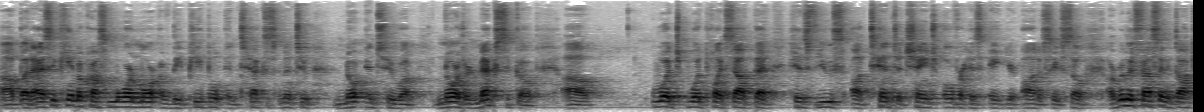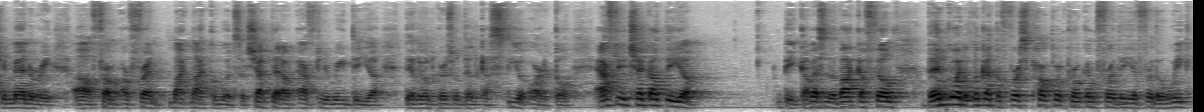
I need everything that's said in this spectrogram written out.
Uh, but as he came across more and more of the people in Texas and into, no, into northern Mexico, Wood, Wood points out that his views uh, tend to change over his eight-year odyssey. So a really fascinating documentary uh, from our friend Mike, Michael Wood. So check that out after you read the uh, De Leon Griswold del Castillo article. After you check out the the Cabeza de Vaca film. Then go ahead and look at the first PowerPoint program for the for the week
